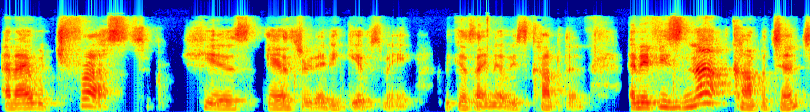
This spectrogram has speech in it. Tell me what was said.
And I would trust his answer that he gives me because I know he's competent. And if he's not competent,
